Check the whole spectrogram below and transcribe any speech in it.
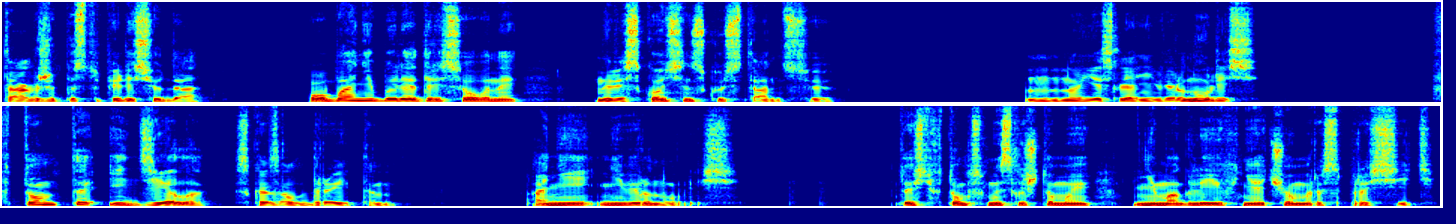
также поступили сюда». Оба они были адресованы на Висконсинскую станцию. Но если они вернулись... «В том-то и дело», — сказал Дрейтон. «Они не вернулись. То есть в том смысле, что мы не могли их ни о чем расспросить.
